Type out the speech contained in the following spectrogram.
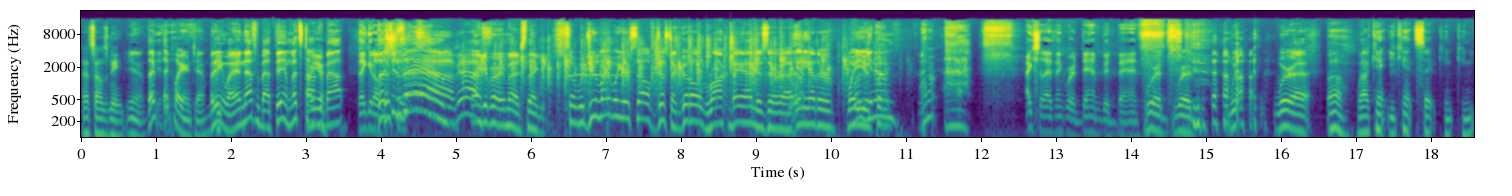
That sounds neat. Yeah, know they, they play here in town. But anyway, enough about them. Let's talk about They get all the the Shazam. Shazam, yes. Thank you very much. Thank you. So, would you label yourself just a good old rock band? Is there uh, any other way well, you'd you put know, it? I don't. Actually, I think we're a damn good band. We're we're we're, we're uh, oh well I can't you can't say can can you,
